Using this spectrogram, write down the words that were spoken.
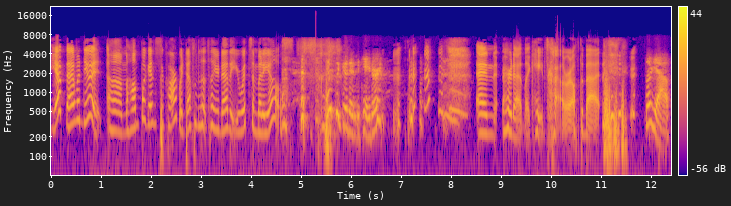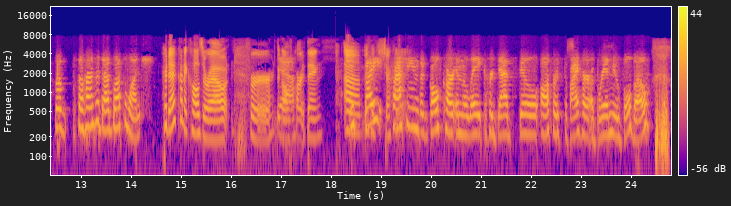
yep, that would do it. Um, hump against the car, but definitely don't tell your dad that you're with somebody else. it's a good indicator. and her dad like hates Kyle right off the bat. So yeah, so so her and her dad go out to lunch. her dad kind of calls her out for the Yeah. golf cart thing. Um, Despite it. crashing the golf cart in the lake, her dad still offers to buy her a brand new Volvo.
